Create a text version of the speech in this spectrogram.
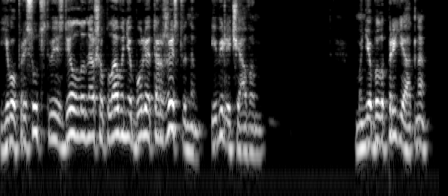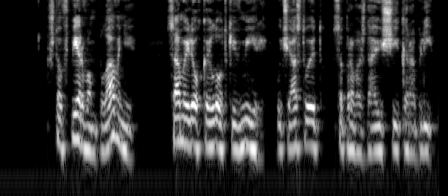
Его присутствие сделало наше плавание более торжественным и величавым. Мне было приятно, что в первом плавании самой легкой лодки в мире, участвуют сопровождающие корабли.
